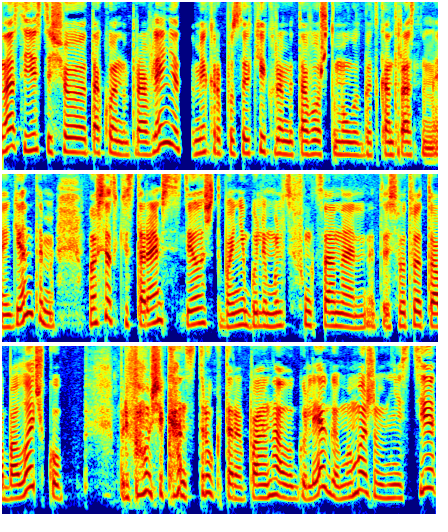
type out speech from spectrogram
У нас есть еще такое направление. Микропузырьки, кроме того, что могут быть контрастными агентами, мы все-таки стараемся сделать, чтобы они были мультифункциональны. То есть вот в эту оболочку при помощи конструктора по аналогу Лего мы можем внести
